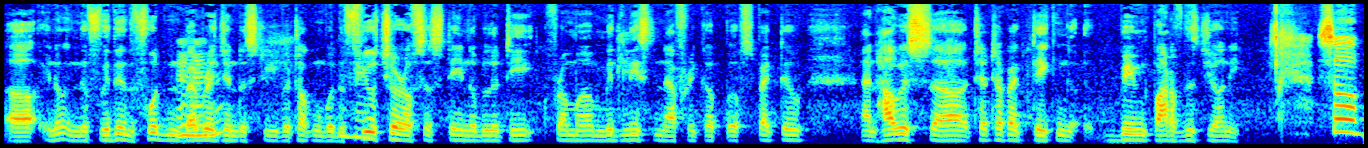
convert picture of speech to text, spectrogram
uh, you know, in the, within the food and beverage industry. We're talking about the future of sustainability from a Middle East and Africa perspective, and how is uh, Tetra Pak taking being part of this journey? So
